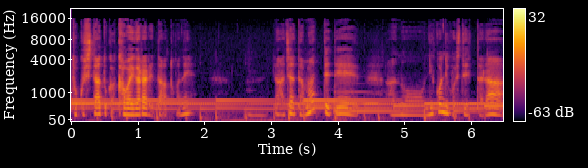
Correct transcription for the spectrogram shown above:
得したとか可愛がられたとかね、うん、あじゃあ黙っててのニコニコしてったら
